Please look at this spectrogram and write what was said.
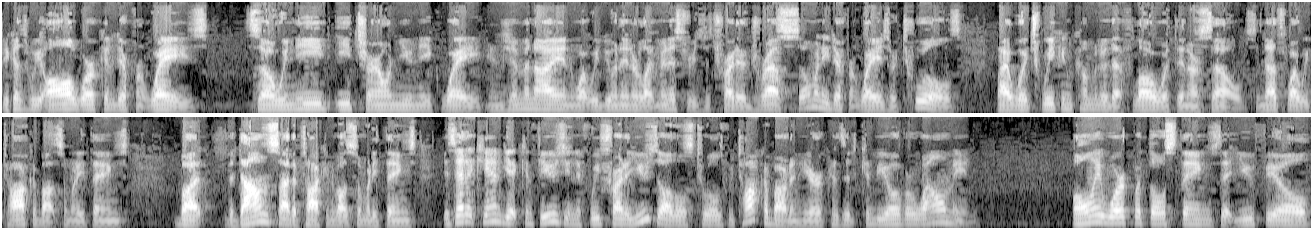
because we all work in different ways. So we need each our own unique way. And Jim and I and what we do in Interlight Ministries is try to address so many different ways or tools by which we can come into that flow within ourselves. And that's why we talk about so many things. But the downside of talking about so many things is that it can get confusing if we try to use all those tools we talk about in here because it can be overwhelming. Only work with those things that you feel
